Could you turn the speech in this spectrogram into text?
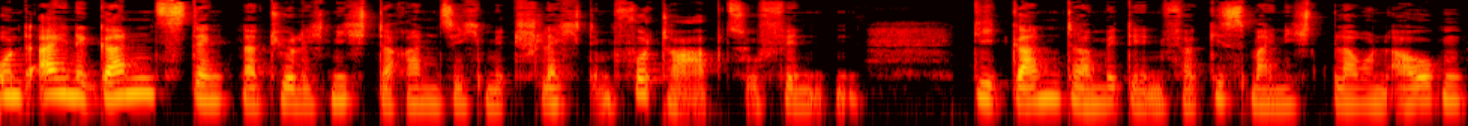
und eine gans denkt natürlich nicht daran sich mit schlechtem futter abzufinden. Die ganter mit den vergißmeinnicht blauen augen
